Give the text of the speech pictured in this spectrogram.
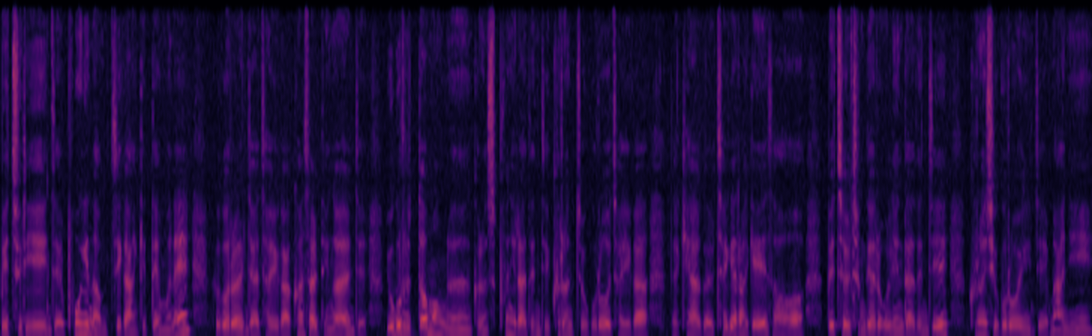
매출이 이제 폭이 넘지가 않기 때문에 그거를 이제 저희가 컨설팅을 이제 요구를 떠먹는 그런 스푼이라든지 그런 쪽으로 저희가 계약을 체결하게 해서 매출 증대를 올린다든지 그런 식으로 이제 많이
